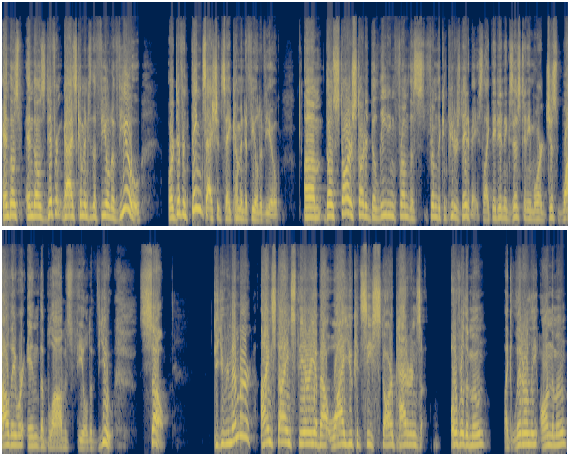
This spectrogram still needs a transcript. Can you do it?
and those and those different guys come into the field of view, or different things, I should say, come into field of view. Um, those stars started deleting from the from the computer's database, like they didn't exist anymore, just while they were in the blob's field of view. So, do you remember Einstein's theory about why you could see star patterns over the moon, like literally on the moon?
